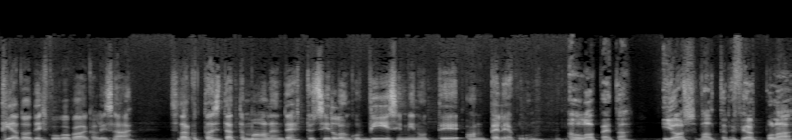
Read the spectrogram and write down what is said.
Tietoa tihkuu koko aika lisää. Se tarkoittaa sitä, että maali on tehty silloin, kun viisi minuuttia on peliä kulunut. Lopeta. Jos Valtteri Filppula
